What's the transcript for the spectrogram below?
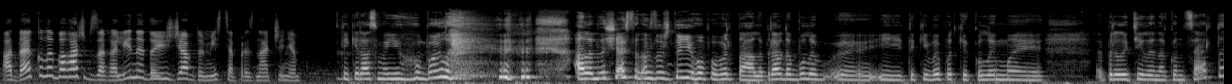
а деколи багаж взагалі не доїжджав до місця призначення. Скільки раз ми їх губили, але на щастя нам завжди його повертали. Правда, були е, і такі випадки, коли ми прилетіли на концерти,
